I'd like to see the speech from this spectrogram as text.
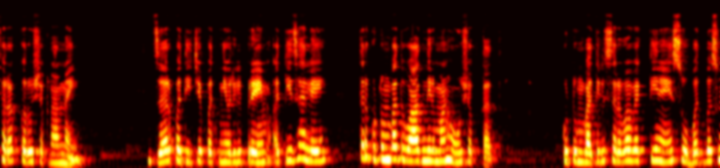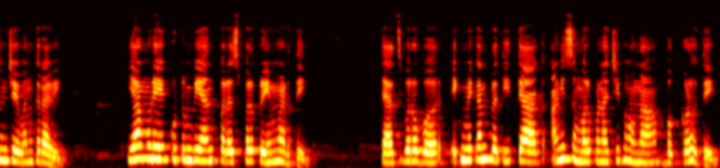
फरक करू शकणार नाही. जर पतीचे पत्नीवरील प्रेम अति झाले तर कुटुंबात वाद निर्माण होऊ शकतात. कुटुंबातील सर्व व्यक्तीने सोबत बसून जेवण करावे. यामुळे कुटुंबियांत परस्पर प्रेम वाढते. त्याचबरोबर एकमेकांप्रती त्याग आणि समर्पणाची भावना बक्कळ होते.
